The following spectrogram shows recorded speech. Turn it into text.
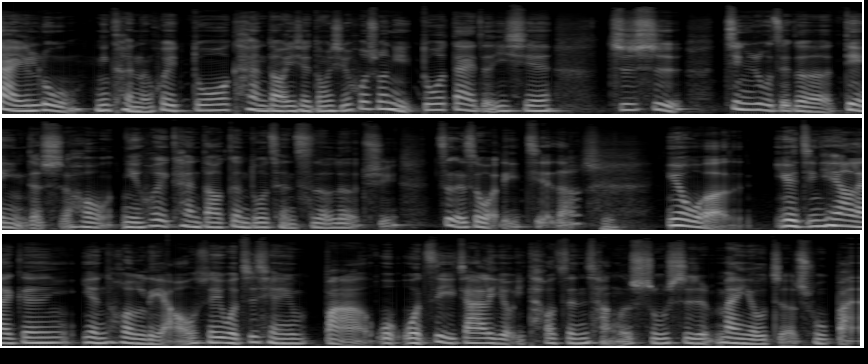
带路，你可能会多看到一些东西，或者说你多带着一些知识进入这个电影的时候，你会看到更多层次的乐趣。这个是我理解的，是因为我因为今天要来跟燕拓聊，所以我之前把我我自己家里有一套珍藏的书，是漫游者出版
